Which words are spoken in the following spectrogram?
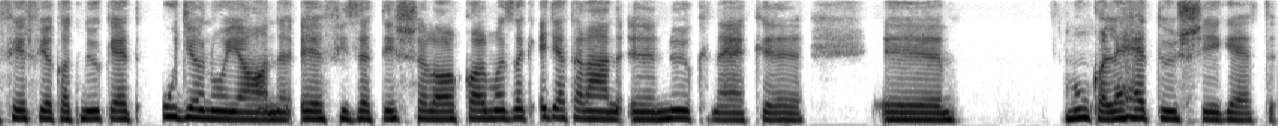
férfiakat, nőket ugyanolyan fizetéssel alkalmaznak, egyáltalán nőknek munka lehetőséget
